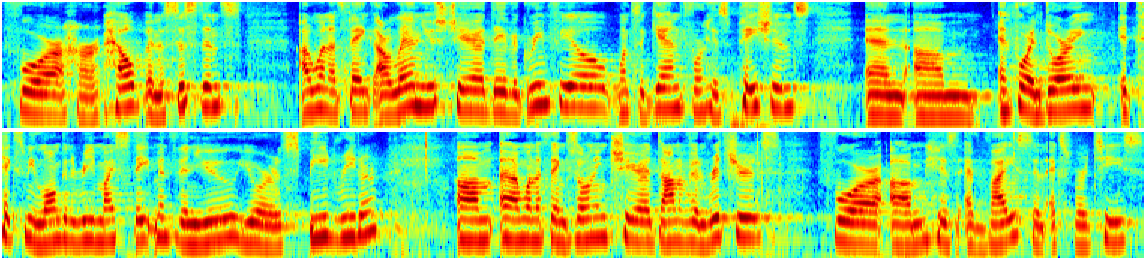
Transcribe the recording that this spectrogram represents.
for her help and assistance. I want to thank our Land Use Chair, David Greenfield, once again for his patience and, um, and for enduring. It takes me longer to read my statement than you. You're a speed reader. Um, and I want to thank Zoning Chair Donovan Richards for um, his advice and expertise.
